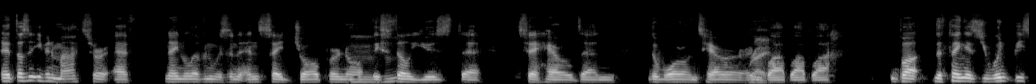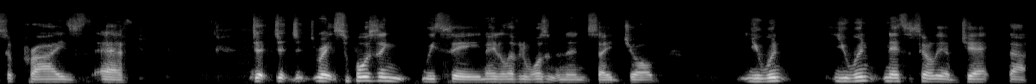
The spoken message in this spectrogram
it doesn't even matter if 9-11 was an inside job or not. They Mhm. still used it to herald in the war on terror and Right. blah blah blah. But the thing is, you wouldn't be surprised if. j- j- j- right, supposing we say 9-11 wasn't an inside job, you wouldn't you wouldn't necessarily object that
